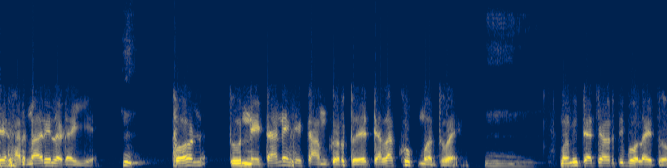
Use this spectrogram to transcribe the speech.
ते हरणारी लढाई आहे. पण तू नेटाने हे काम करतोय त्याला खूप महत्त्व आहे. मग मी त्याच्यावरती बोलायचो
